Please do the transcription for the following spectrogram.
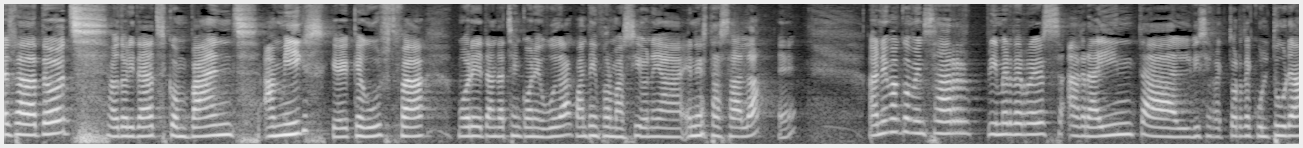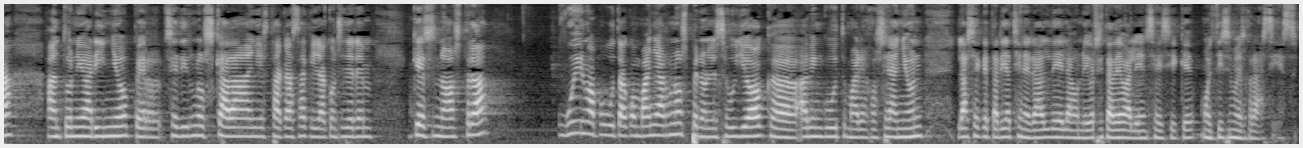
vesprada a tots, autoritats, companys, amics, que, que gust fa veure tanta gent coneguda, quanta informació n'hi ha en esta sala. Eh? Anem a començar, primer de res, agraint al vicerector de Cultura, Antonio Ariño, per cedir-nos cada any esta casa que ja considerem que és nostra. Avui no ha pogut acompanyar-nos, però en el seu lloc eh, ha vingut Maria José Añón, la secretària general de la Universitat de València, així que moltíssimes gràcies.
